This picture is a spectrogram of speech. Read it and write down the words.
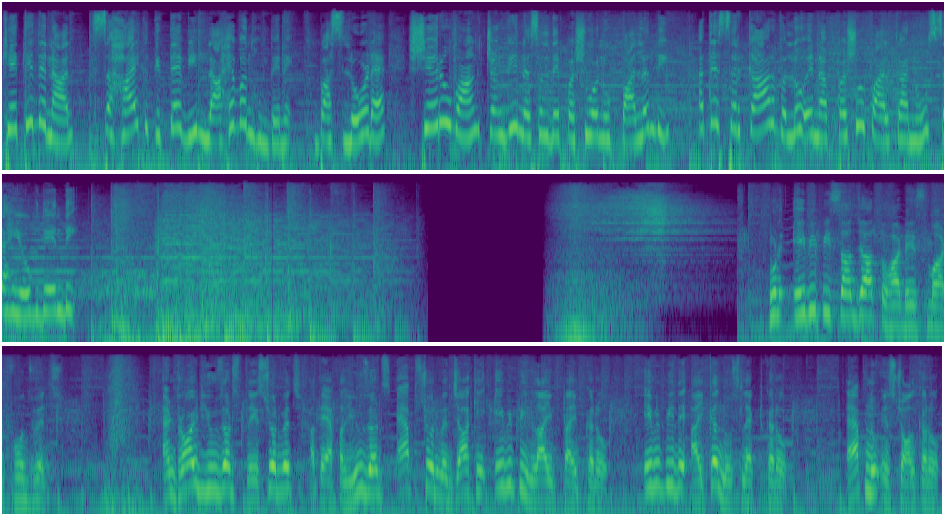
ਖੇਤੀ ਦੇ ਨਾਲ ਸਹਾਇਕ ਕਿੱਤੇ ਵੀ ਲਾਹੇਵੰਦ ਹੁੰਦੇ ਨੇ। ਬਸ ਲੋੜ ਹੈ ਸ਼ੇਰੂ ਵਾਂਗ ਚੰਗੀ ਨਸਲ ਦੇ ਪਸ਼ੂਆਂ ਨੂੰ ਪਾਲਣ ਦੀ ਅਤੇ ਸਰਕਾਰ ਵੱਲੋਂ ਇਹਨਾਂ ਪਸ਼ੂ ਪਾਲਕਾਂ ਨੂੰ ਸਹਿਯੋਗ ਦੇਣ ਦੀ। ਹੁਣ ABP ਸਾਂਝਾ ਤੁਹਾਡੇ ਸਮਾਰਟਫੋਨਸ ਵਿੱਚ। Android ਯੂਜ਼ਰਸ Play Store ਵਿੱਚ ਅਤੇ Apple ਯੂਜ਼ਰਸ App Store ਵਿੱਚ ਜਾ ਕੇ ABP ਲਾਈਵ ਟਾਈਪ ਕਰੋ। ABP ਦੇ ਆਈਕਨ ਨੂੰ ਸਿਲੈਕਟ ਕਰੋ। ਐਪ ਨੂੰ ਇੰਸਟਾਲ ਕਰੋ।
